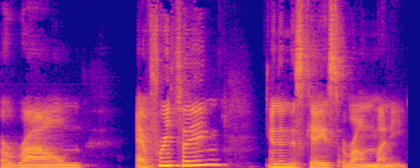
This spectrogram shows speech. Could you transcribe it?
around everything, and in this case, around money.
